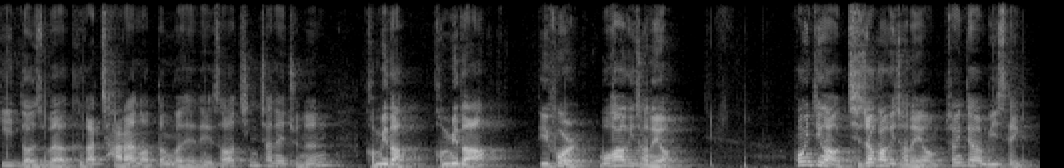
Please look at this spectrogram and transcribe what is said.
he does well. 그가 잘한 어떤 것에 대해서 칭찬해 주는 겁니다. 겁니다. before 뭐 하기 전에요. pointing out 지적하기 전에요. pointing out mistake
